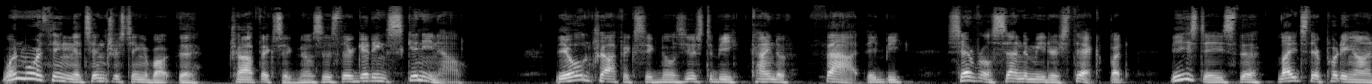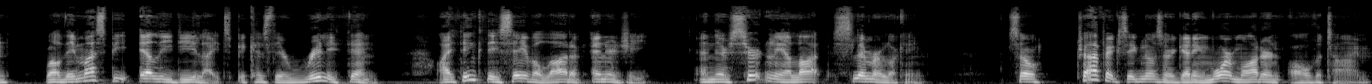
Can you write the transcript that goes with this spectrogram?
One more thing that's interesting about the traffic signals is they're getting skinny now. The old traffic signals used to be kind of fat. They'd be several centimeters thick, but these days the lights they're putting on well, they must be LED lights because they're really thin. I think they save a lot of energy and they're certainly a lot slimmer looking. So traffic signals are getting more modern all the time.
